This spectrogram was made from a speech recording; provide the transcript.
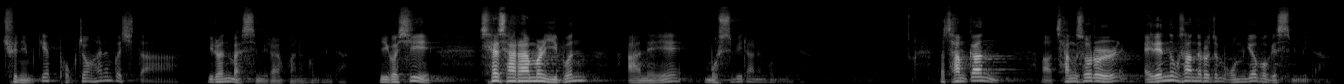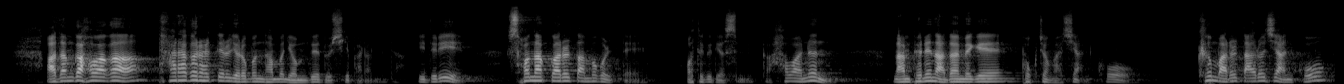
주님께 복종하는 것이다. 이런 말씀이라고 하는 겁니다. 이것이 새 사람을 입은 아내의 모습이라는 겁니다. 자, 잠깐 아, 장소를 에덴 동산으로 좀 옮겨 보겠습니다. 아담과 하와가 타락을 할 때를 여러분 한번 염두에 두시기 바랍니다. 이들이 선악과를 따먹을 때 어떻게 되었습니까? 하와는 남편인 아담에게 복종하지 않고 그 말을 따르지 않고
